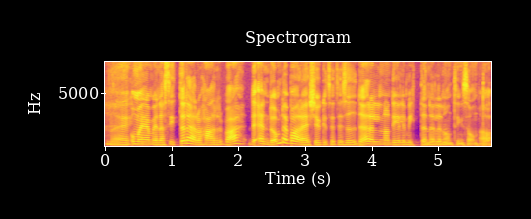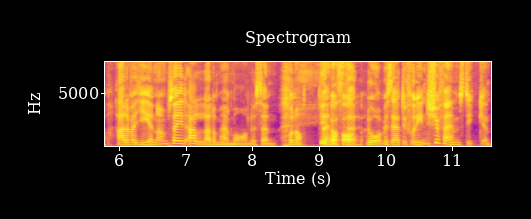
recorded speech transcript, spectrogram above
Nej. Och man, jag menar sitta där och harva, det, ändå om det bara är 20-30 sidor eller någon del i mitten eller någonting sånt då. Harva igenom sig alla de här manusen på något Ja. vänster då. Vi säger att du får in 25 stycken.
